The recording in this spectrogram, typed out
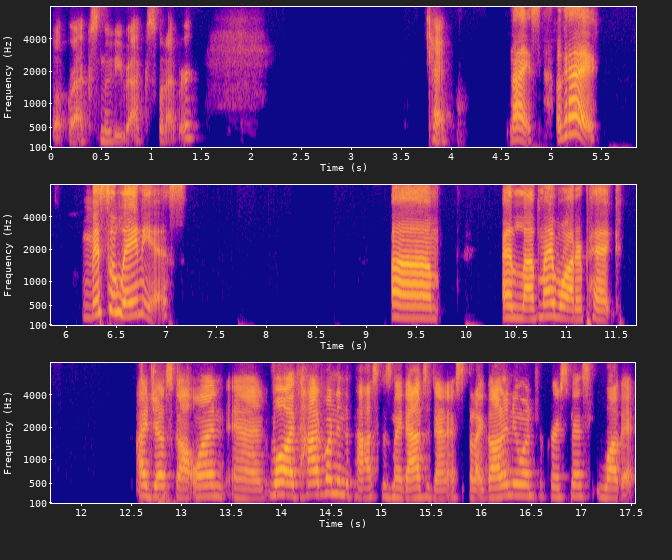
book recs, movie recs, whatever. Okay. nice. Okay, miscellaneous. Um, I love my water pick. I just got one and well, I've had one in the past because my dad's a dentist, but I got a new one for Christmas. Love it.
